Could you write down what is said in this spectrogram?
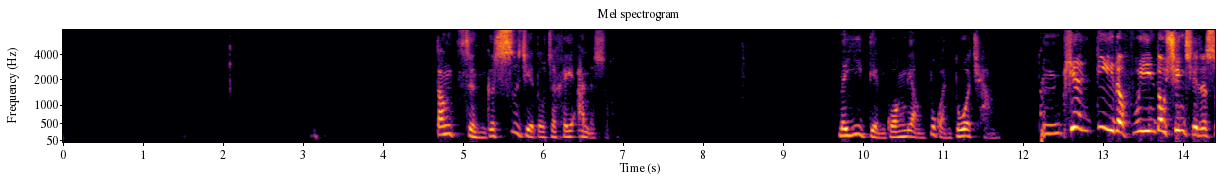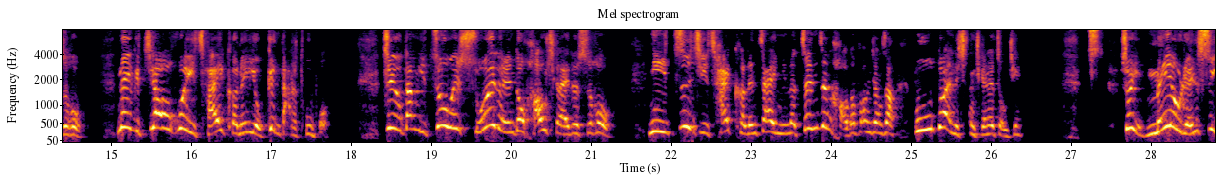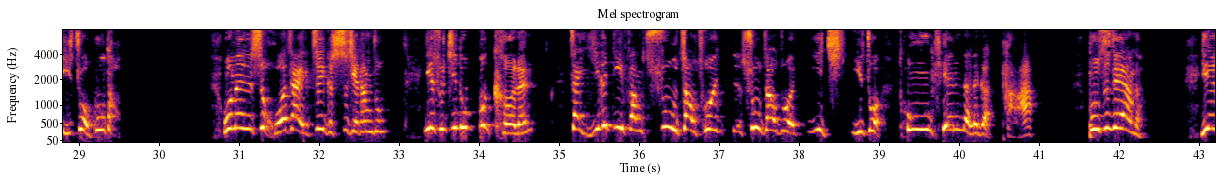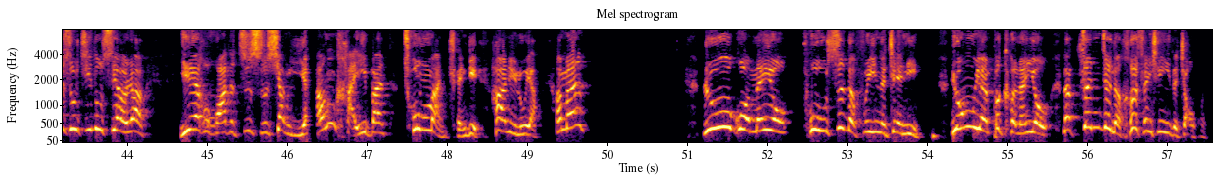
当整个世界都是黑暗的时候，那一点光亮，不管多强，整片地的福音都兴起的时候，那个教会才可能有更大的突破。只有当你周围所有的人都好起来的时候，你自己才可能在你那真正好的方向上不断的向前来走进。所以，没有人是一座孤岛。我们是活在这个世界当中，耶稣基督不可能在一个地方塑造出塑造做一起一座通天的那个塔，不是这样的。耶稣基督是要让耶和华的知识像洋海一般充满全地。哈利路亚，阿门。如果没有普世的福音的建立，永远不可能有那真正的合神心意的教会。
